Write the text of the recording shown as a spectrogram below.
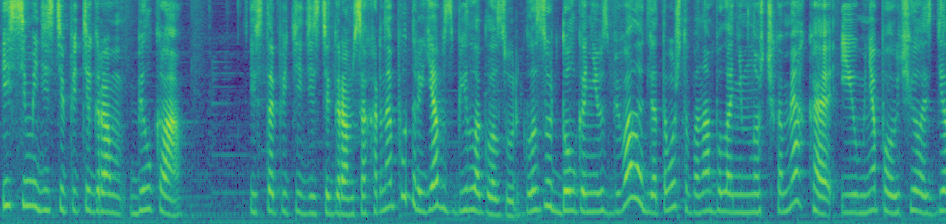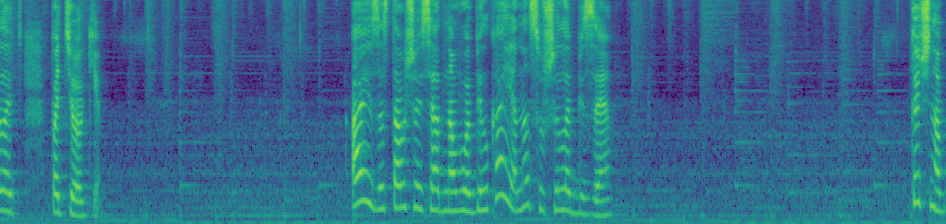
Из 75 грамм белка и 150 грамм сахарной пудры я взбила глазурь. Глазурь долго не взбивала для того, чтобы она была немножечко мягкая и у меня получилось сделать потеки. А из оставшегося одного белка я насушила безе. Точно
